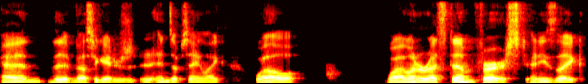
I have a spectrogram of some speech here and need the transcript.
and the investigators ends up saying like, "Well." Well, I want to arrest them first, and he's like,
